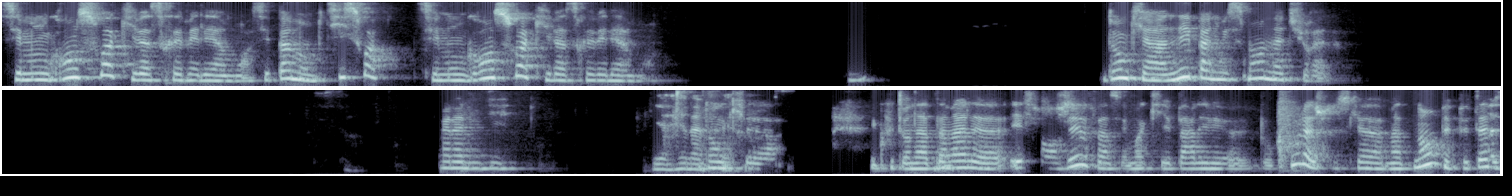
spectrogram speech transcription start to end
c'est mon grand soi qui va se révéler à moi. C'est pas mon petit soi, c'est mon grand soi qui va se révéler à moi. Donc il y a un épanouissement naturel. Voilà Lydie. Il n'y a rien à Donc, faire. Euh, écoute, on a pas mal euh, échangé. Enfin, c'est moi qui ai parlé euh, beaucoup là jusqu'à maintenant, mais peut-être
